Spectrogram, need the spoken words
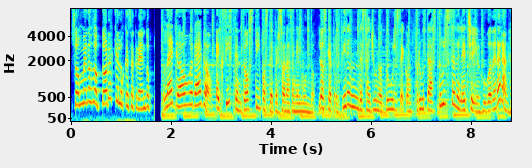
son menos doctores que los que se creen doctores. Let go with ego. Existen dos tipos de personas en el mundo: los que prefieren un desayuno dulce con frutas, dulce de leche y un jugo de naranja,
